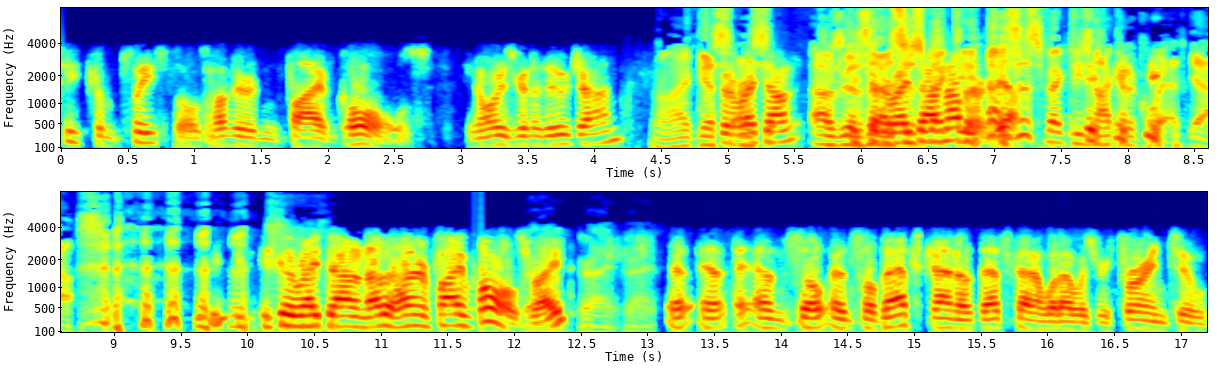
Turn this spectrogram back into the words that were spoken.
he completes those 105 goals, You know what he's going to do, John? Well, I guess to write down. I was going to say. I write suspect, he, another. I suspect he's not going to quit. Yeah. he's going to write down another 105 goals, right? Right. Right. And, and, and so and so that's kind of that's kind of what I was referring to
